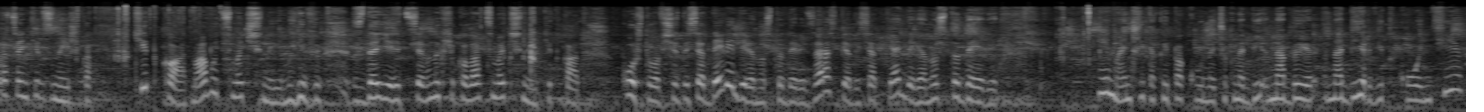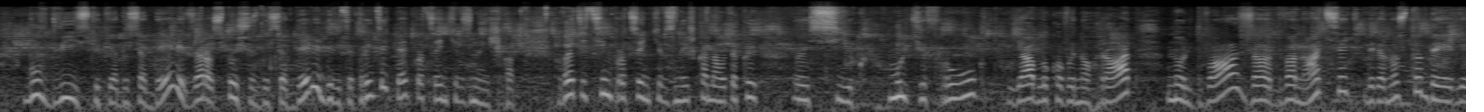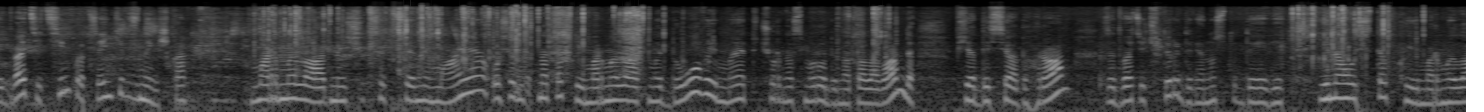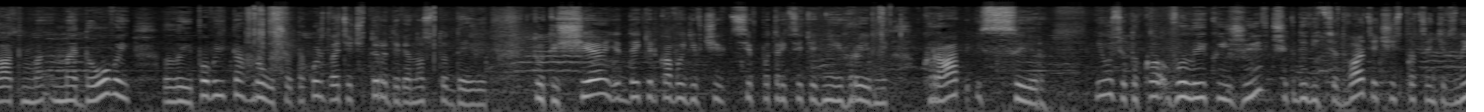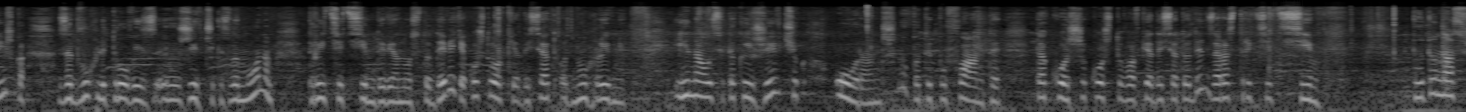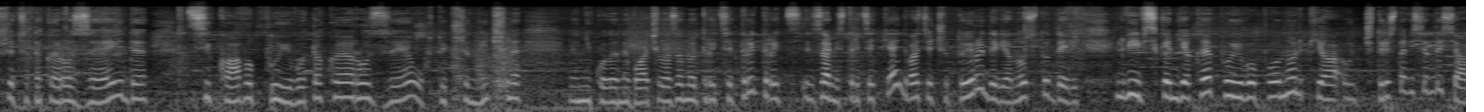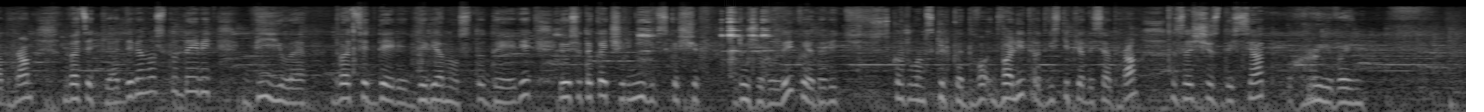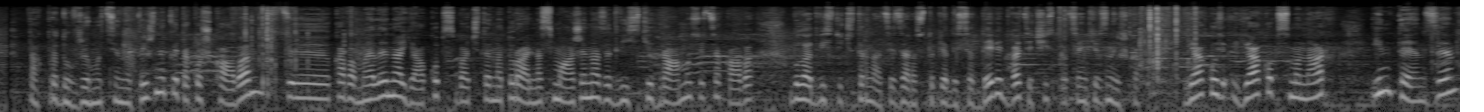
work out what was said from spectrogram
36% знижка. Кіткат, мабуть, смачний, мені здається. В них шоколад смачний. Кіткат коштував 69,99, зараз 55,99. І менший такий пакуночок, набір, набір, від Конті був 259, зараз 169, дивіться, 35% знижка. 27% знижка на отакий е, сік, мультифрукт, яблуко, виноград 0,2 за 12,99, 27% знижка. Мармеладний, це, це немає. Ось на такий мармелад медовий, мед, чорна смородина та лаванда 50 грам за 24,99. І на ось такий мармелад медовий, липовий та груша, також 24,99. Тут іще декілька видів чіпсів по 31 гривні, краб і сир. І ось отака великий живчик. Дивіться, 26% знижка за 2-літровий е, живчик з лимоном 37,99, а коштував 51 гривню. І на ось такий живчик оранж, ну по типу фанти, також коштував 51, зараз 37. Тут у нас що це таке розе йде, цікаве пиво, таке розе, ух ти, пшеничне. Ніколи не бачила. За 0,33 30, замість 35 24 99. Львівське м'яке пиво по 0,5 480 грам 25,99. Біле 29,99. І ось таке чернігівське ще дуже велике. Я навіть скажу вам скільки 2, 2 літра 250 грам за 60 гривень. Так, продовжуємо цінотижники. Також кава. Кава Мелена Якобс. Бачите, натуральна смажена за 200 грам. Ось ця кава була 214, зараз 159, 26% знижка. Яко- Якобс Монарх Інтензе.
